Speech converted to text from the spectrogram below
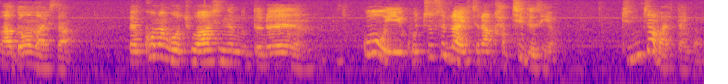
와 너무 맛있어. 매콤한 거 좋아하시는 분들은 꼭 이 고추 슬라이스랑 같이 드세요. 진짜 맛있다 이거.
